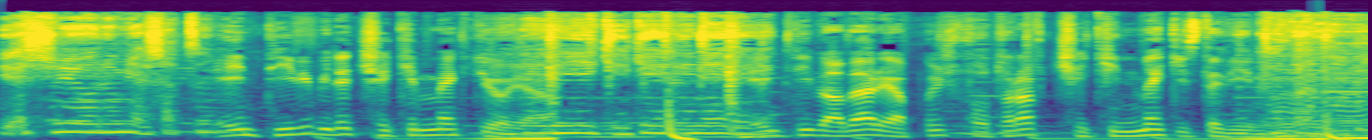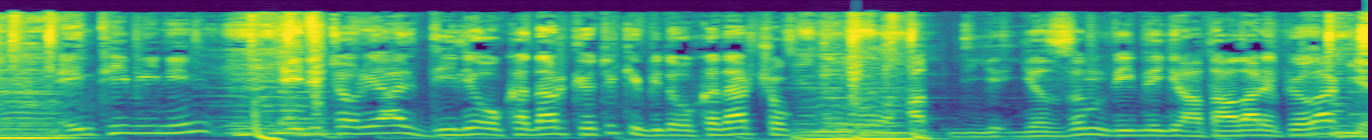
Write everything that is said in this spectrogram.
yaşıyorum yaşattım NTV bile çekinmek diyor ya. NTV haber yapmış fotoğraf çekinmek istediğinizde. NTV'nin editoryal dili o kadar kötü ki bir de o kadar çok hat- yazım diliyle ilgili hatalar yapıyorlar ki.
